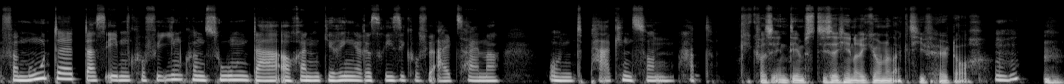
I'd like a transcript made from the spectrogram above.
vermutet, dass eben Koffeinkonsum da auch ein geringeres Risiko für Alzheimer und Parkinson hat. Okay, quasi indem es diese Hirnregionen aktiv hält auch. Mhm. Mhm.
